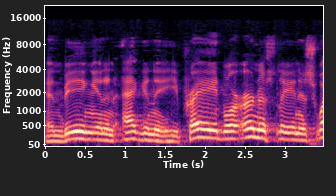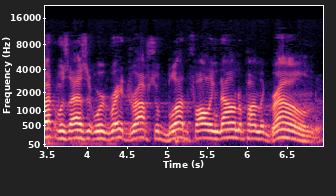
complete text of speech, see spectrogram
And being in an agony, he prayed more earnestly, and his sweat was as it were great drops of blood falling down upon the ground.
